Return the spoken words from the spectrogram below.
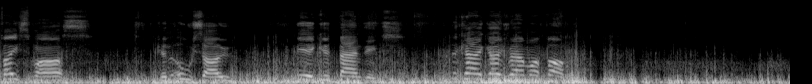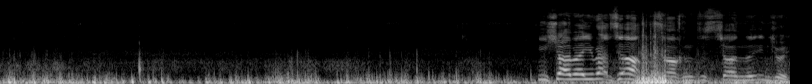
face masks can also be a good bandage. Look how it goes around my thumb. Can you show me how you wrapped it up so I can just show the injury?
